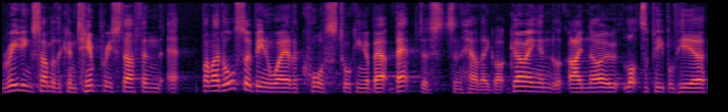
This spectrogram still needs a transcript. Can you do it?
reading some of the contemporary stuff. And, uh, but I'd also been away at a course talking about Baptists and how they got going. And look, I know lots of people here,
